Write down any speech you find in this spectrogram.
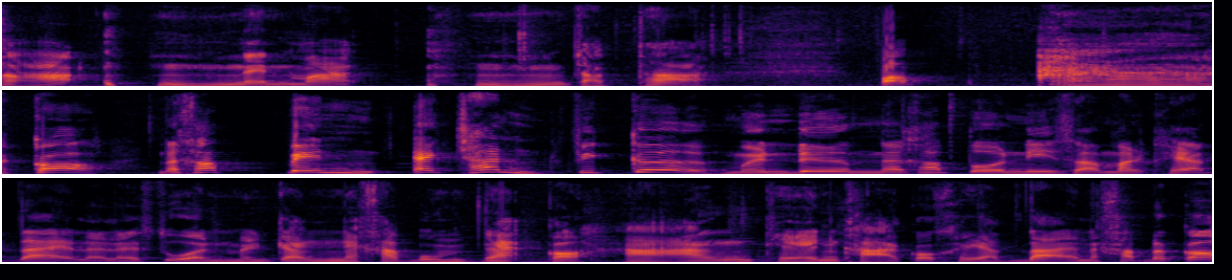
ขาแน่นมากจัดท่าปั๊บอ่าก็นะครับเป็นแอคชั่นฟิกเกอร์เหมือนเดิมนะครับ ตัวนี้สามารถขยับได้หลาย ๆ ส่วนเหมือนกันนะครับผมนะก็หางแขนขาก็ขยับได้นะครับ แล้วก็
